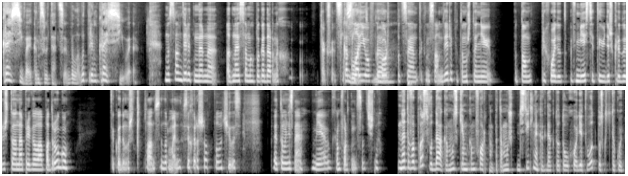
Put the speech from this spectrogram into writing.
красивая консультация была. Вот прям красивая. На самом деле, это, наверное, одна из самых благодарных, так сказать, когорт, слоев когорт да. пациенток на самом деле, потому что они потом приходят вместе, ты видишь в коридоре, что она привела подругу, такой думаешь, ладно, все нормально, все хорошо, получилось. Поэтому, не знаю, мне комфортно достаточно. Но это вопрос, вот да, кому с кем комфортно, потому что действительно, когда кто-то уходит в отпуск, ты такой,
